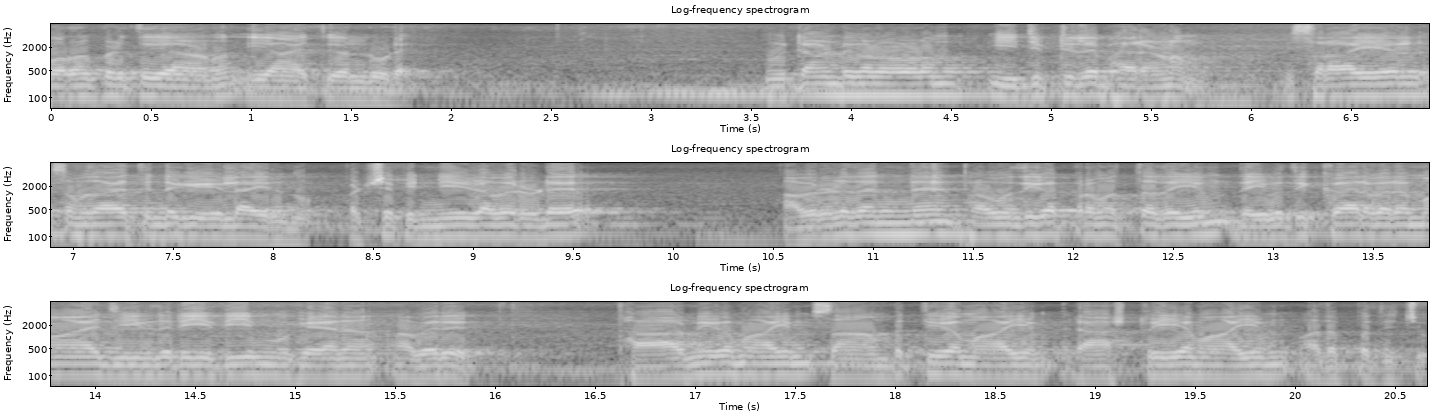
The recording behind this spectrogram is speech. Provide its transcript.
ഓർമ്മപ്പെടുത്തുകയാണ് ഈ ആയത്തുകളിലൂടെ. നൂറ്റാണ്ടുകളോളം ഈജിപ്തിലെ ഭരണം ഇസ്രായേൽ സമുദായത്തിന്റെ കീഴിലായിരുന്നു. പക്ഷെ പിന്നീട് അവരുടെ അവരുടെ തന്നെ ഭൗതിക പ്രമത്തതയും ദൈവധിക്കാരപരമായ ജീവിത രീതിയും മുഖേന അവർ ധാർമ്മികമായും സാമ്പത്തികമായും രാഷ്ട്രീയമായും അധപ്പതിച്ചു.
